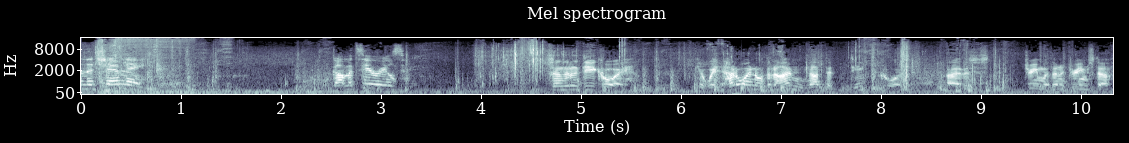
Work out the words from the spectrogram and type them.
In the chimney. Got materials. Send in a decoy. Okay, wait, how do I know that I'm not the decoy? Alright, this is dream within a dream stuff.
